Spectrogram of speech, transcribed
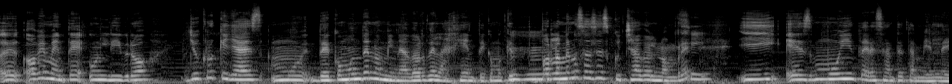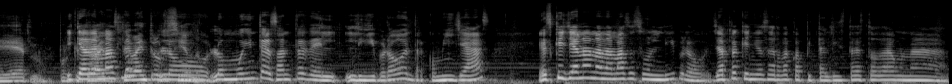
eh, obviamente un libro, yo creo que ya es muy, de común denominador de la gente, como que por lo menos has escuchado el nombre sí. y es muy interesante también leerlo. Porque y que además va, introduciendo. lo muy interesante del libro, entre comillas, es que ya no nada más es un libro, ya Pequeño Cerdo Capitalista es toda una,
